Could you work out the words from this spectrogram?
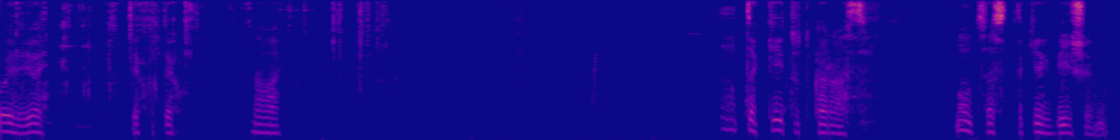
Ой-ой-ой. Тихо, тихо. Давай. Ось такий тут карась. Ну, це з таких більших, бо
